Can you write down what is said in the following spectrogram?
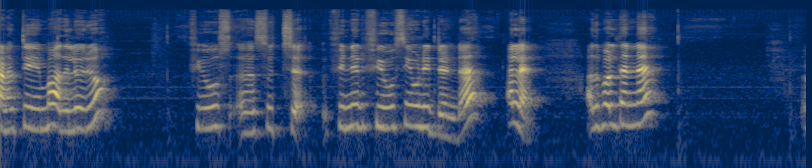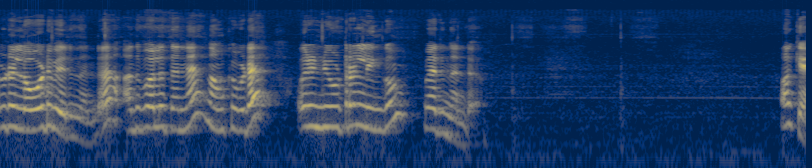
കണക്ട് ചെയ്യുമ്പോൾ അതിലൊരു ഫ്യൂസ് സ്വിച്ച് പിന്നെ ഒരു ഫ്യൂസ് യൂണിറ്റ് ഉണ്ട് അല്ലേ? അതുപോലെ തന്നെ ഇവിടെ ലോഡ് വരുന്നുണ്ട്. അതുപോലെ തന്നെ നമുക്കിവിടെ ഒരു ന്യൂട്രൽ ലിങ്കും വരുന്നുണ്ട്. ഓക്കെ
